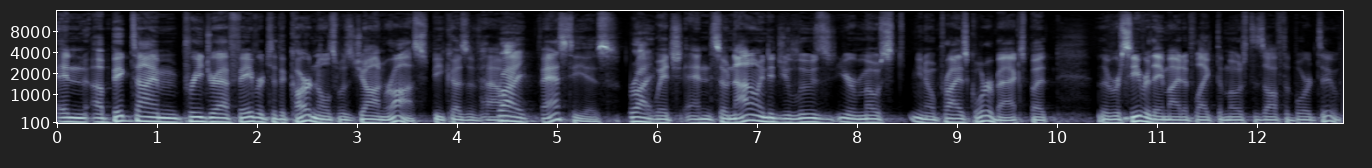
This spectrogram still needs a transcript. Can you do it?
and a big time pre-draft favorite to the Cardinals was John Ross because of how Right. fast he is. Right. Which and so not only did you lose your most you know prized quarterbacks, but the receiver they might have liked the most is off the board too.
